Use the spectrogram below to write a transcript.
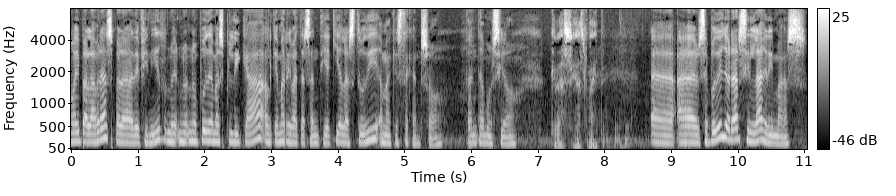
No hi ha palabras para definir, no, no, no podem explicar el que hem arribat a sentir aquí a l'estudi amb aquesta cançó. Tanta emoció. Gracias, Maite. Eh, eh, se puede llorar sin lágrimas,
